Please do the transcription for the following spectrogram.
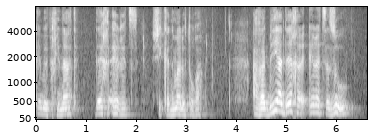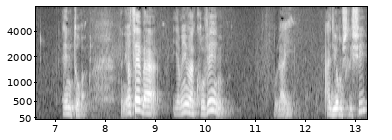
הן בבחינת דרך ארץ שקדמה לתורה. אבל בלי הדרך הארץ הזו אין תורה. אני רוצה בימים הקרובים, אולי עד יום שלישי,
